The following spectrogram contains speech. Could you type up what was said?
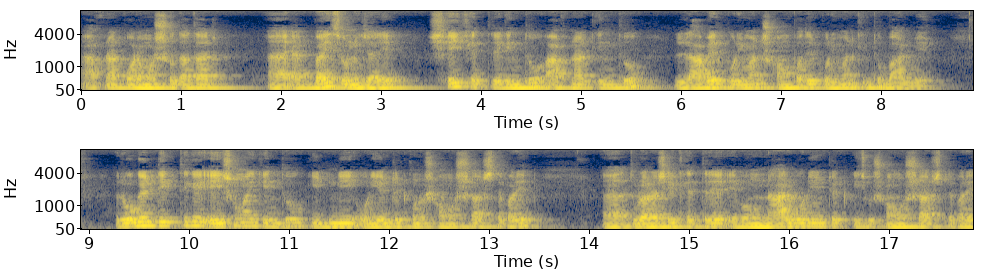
আপনার পরামর্শদাতার অ্যাডভাইস অনুযায়ী সেই ক্ষেত্রে কিন্তু আপনার কিন্তু লাভের পরিমাণ সম্পদের পরিমাণ কিন্তু বাড়বে। রোগের দিক থেকে এই সময় কিন্তু কিডনি ওরিয়েন্টেড কোনো সমস্যা আসতে পারে আহ, তুলা রাশির ক্ষেত্রে এবং নার্ভ ওরিয়েন্টেড কিছু সমস্যা আসতে পারে।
